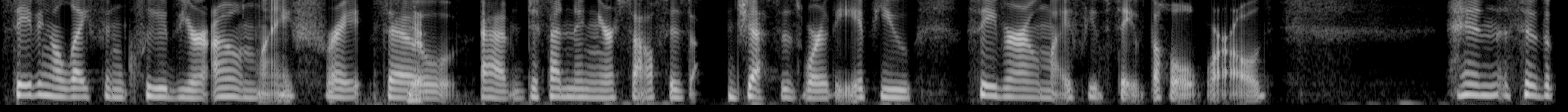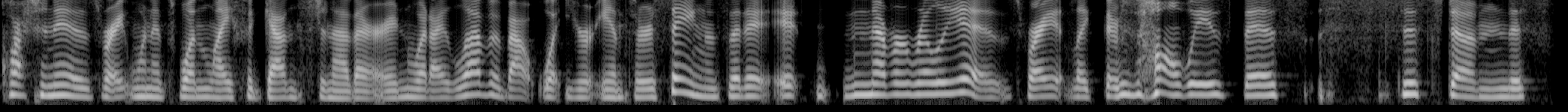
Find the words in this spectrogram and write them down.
saving a life includes your own life, right? So um, defending yourself is just as worthy. If you save your own life, you've saved the whole world. And so the question is, right, when it's one life against another. And what I love about what your answer is saying is that it, it never really is, right? Like there's always this system, this,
